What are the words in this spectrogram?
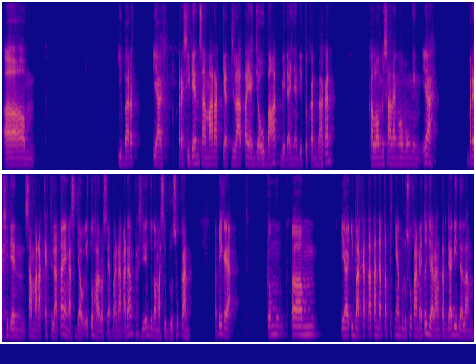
um, ibarat ya presiden sama rakyat jelata yang jauh banget bedanya gitu kan. Bahkan kalau misalnya ngomongin ya presiden sama rakyat jelata yang nggak sejauh itu harusnya. Kadang-kadang presiden juga masih belusukan. Tapi kayak um, ya ibarat kata tanda petiknya belusukan itu jarang terjadi dalam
